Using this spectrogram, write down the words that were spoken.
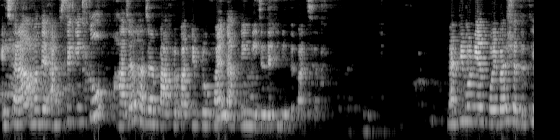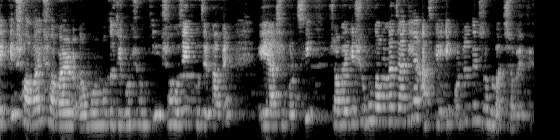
এছাড়া আমাদের অ্যাপসে কিন্তু হাজার হাজার পাত্র পাত্রী প্রোফাইল আপনি নিজে দেখে নিতে পারছেন। ম্যাট্রিমোনিয়াল পরিবারের সাথে থেকে সবাই সবার মন মতো জীবনসঙ্গী সহজেই খুঁজে পাবেন। এই আশা করছি সবাইকে শুভকামনা জানিয়ে আজকে এই পর্যন্তই, ধন্যবাদ সবাইকে।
